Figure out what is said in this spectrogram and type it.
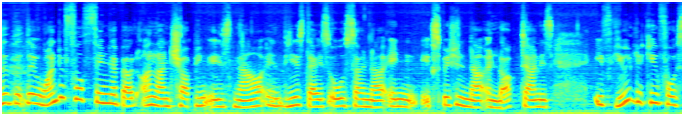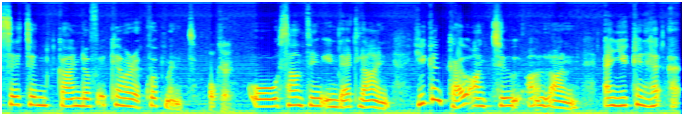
the, the, the, wonderful thing about online shopping is now, in these days, also now, in especially now in lockdown, is if you're looking for certain kind of camera equipment Okay. or something in that line, you can go onto online and you can ha-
